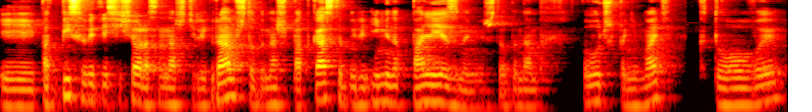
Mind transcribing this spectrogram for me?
и подписывайтесь еще раз на наш Телеграм, чтобы наши подкасты были именно полезными, чтобы нам лучше понимать, кто вы,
